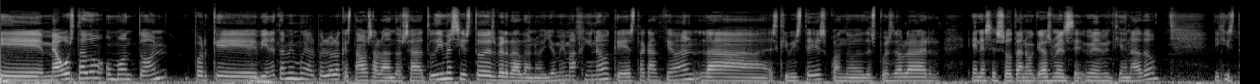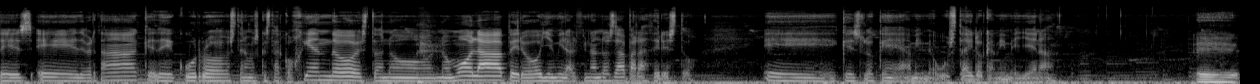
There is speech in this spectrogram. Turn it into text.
Eh, me ha gustado un montón porque viene también muy al pelo lo que estamos hablando. O sea, tú dime si esto es verdad o no. Yo me imagino que esta canción la escribisteis cuando después de hablar en ese sótano que has men- mencionado, dijisteis, eh, de verdad que de curros tenemos que estar cogiendo, esto no, no mola, pero oye, mira, al final nos da para hacer esto. Eh, que es lo que a mí me gusta y lo que a mí me llena. Eh,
